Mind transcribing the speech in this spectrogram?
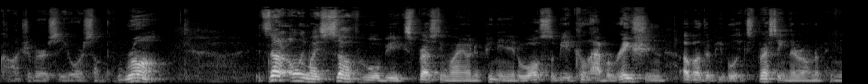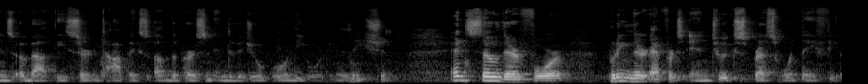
controversy or something wrong. It's not only myself who will be expressing my own opinion, it will also be a collaboration of other people expressing their own opinions about these certain topics of the person, individual, or the organization. And so, therefore, putting their efforts in to express what they feel.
